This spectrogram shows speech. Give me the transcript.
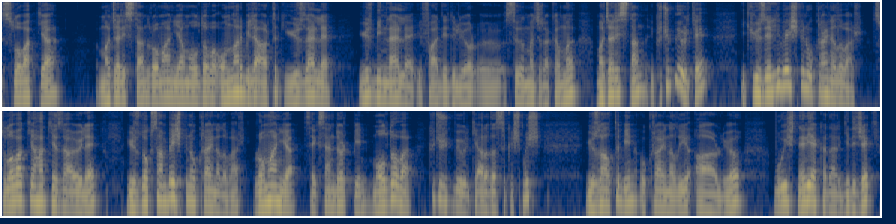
Slovakya, Macaristan, Romanya, Moldova onlar bile artık yüzlerle, yüz binlerle ifade ediliyor e, sığınmacı rakamı. Macaristan küçük bir ülke 255 bin Ukraynalı var. Slovakya hakeza öyle. 195 bin Ukraynalı var. Romanya 84 bin. Moldova küçücük bir ülke arada sıkışmış. 106 bin Ukraynalıyı ağırlıyor. Bu iş nereye kadar gidecek?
